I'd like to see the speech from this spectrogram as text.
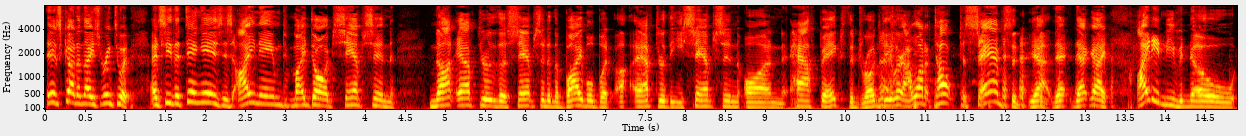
it's got a nice ring to it. And see, the thing is, is I named my dog Samson not after the Samson in the Bible, but uh, after the Samson on Half Baked, the drug dealer. I want to talk to Samson. Yeah, that that guy. I didn't even know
